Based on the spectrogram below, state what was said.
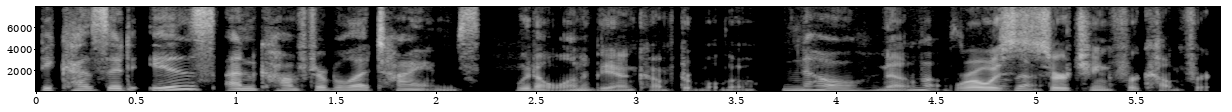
because it is uncomfortable at times. We don't want to be uncomfortable though. No. No. We're always searching for comfort.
